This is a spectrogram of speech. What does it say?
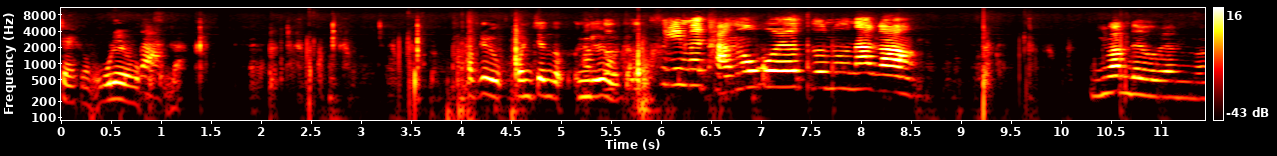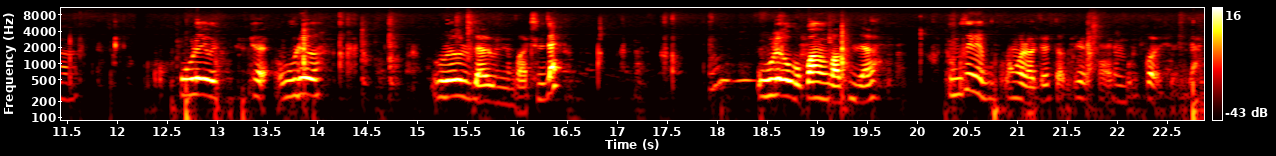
자, 그럼 오레오 먹겠습니다. 갑자기 언젠가, 언젠가 아까 그 크림을 다 먹어요, 그 누나가. 니 맘대로였나. 오레오, 자, 오레오, 오레오를 날고 있는 것 같은데? 오레오 먹방인 것 같은데? 동생이 먹방을 어쩔 수 없이 다른 먹고 있습니다.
